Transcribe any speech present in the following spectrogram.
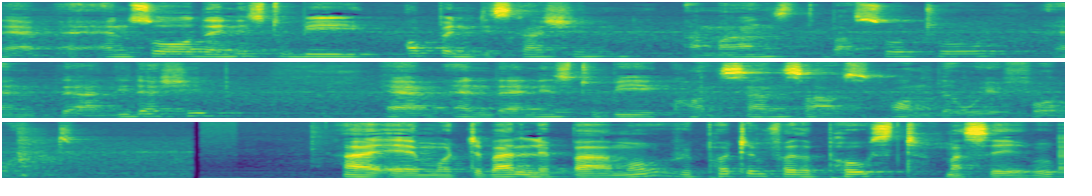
Um, and so there needs to be open discussion amongst Basotho and their leadership, um, and there needs to be consensus on the way forward. I am Motebang Lepamo, reporting for the Post, Maseru.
